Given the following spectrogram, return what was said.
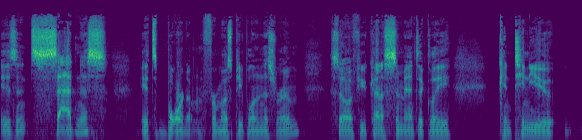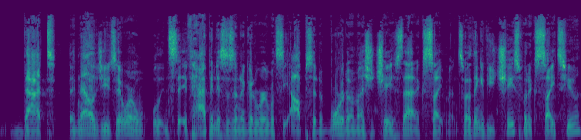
isn't sadness. It's boredom for most people in this room. So if you kind of semantically continue that analogy, you'd say, well, if happiness isn't a good word, what's the opposite of boredom? I should chase that excitement. So I think if you chase what excites you,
